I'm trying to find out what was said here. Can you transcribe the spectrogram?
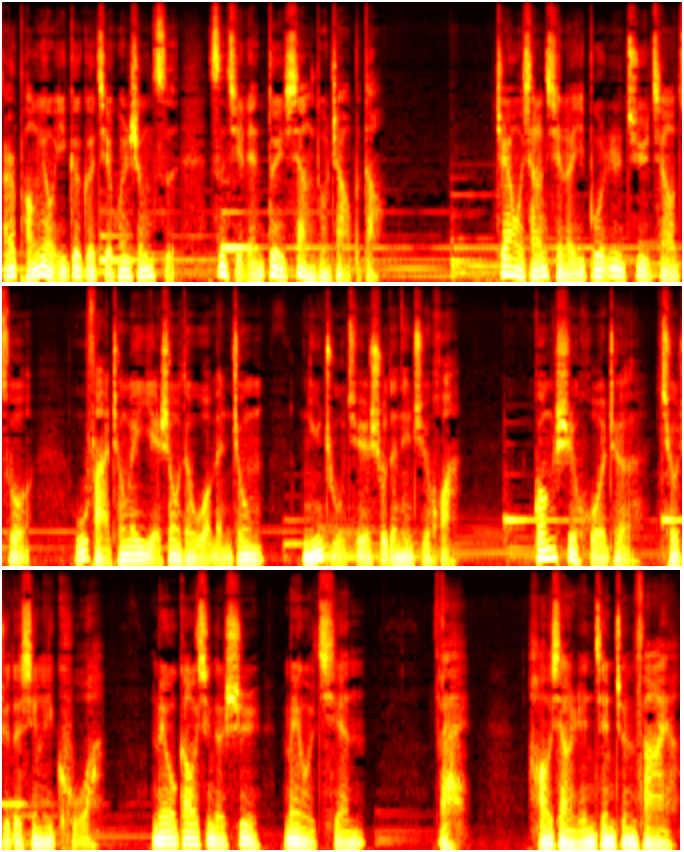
而朋友一个个结婚生子，自己连对象都找不到。这让我想起了一部日剧，叫做《无法成为野兽的我们》中女主角说的那句话：“光是活着就觉得心里苦啊，没有高兴的事，没有钱，哎，好想人间蒸发呀。”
